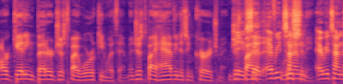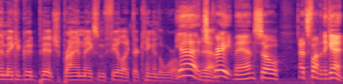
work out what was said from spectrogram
are getting better just by working with him and just by having his encouragement. Just he by said every time listening. every time they make a good pitch, Brayan makes them feel like they're king of the world. Yeah, it's great, man. So that's fun. And again,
